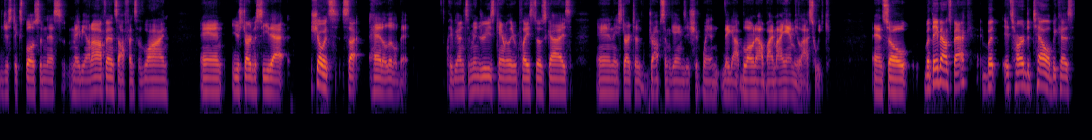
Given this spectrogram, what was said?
just explosiveness, maybe on offense, offensive line. And you're starting to see that show its head a little bit. they've gotten some injuries, can't really replace those guys, and they start to drop some games they should win. They got blown out by Miami last week. And so, but they bounce back, but it's hard to tell because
